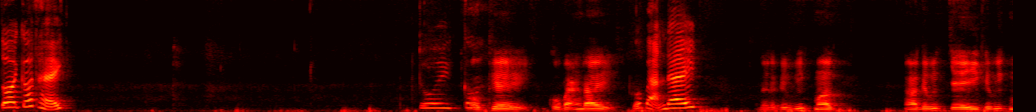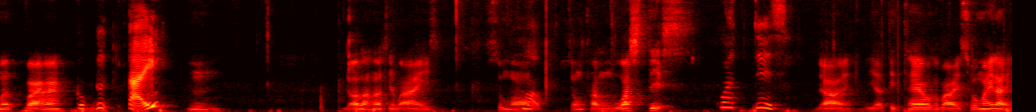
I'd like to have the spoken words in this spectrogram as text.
Tôi có thể Tôi có Ok, của bạn đây. của bạn đây Đây là cái viết mực, à, cái viết chì, cái viết mực và cục tẩy ừ. đó là hết cái bài số 1 một trong phần What's this? What's this? Rồi, bây giờ tiếp theo cái bài số mấy đây?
